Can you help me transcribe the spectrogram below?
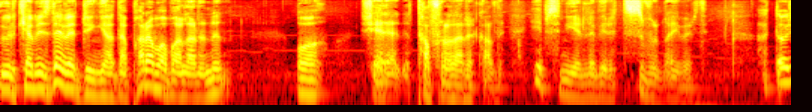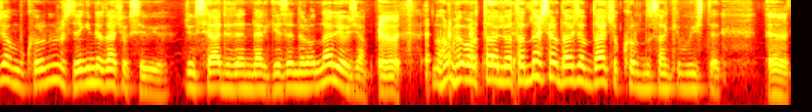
ülkemizde ve dünyada para babalarının o şeyler, tafraları kaldı. Hepsini yerle bir etti, sıfırlayıverdi. Hatta hocam bu koronavirüs zenginler daha çok seviyor. Çünkü seyahat edenler, gezenler onlar ya hocam. Evet, Normal orta vatandaşlar da hocam daha çok korundu sanki bu işten. evet.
